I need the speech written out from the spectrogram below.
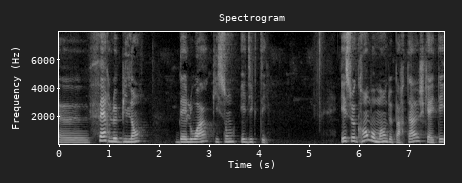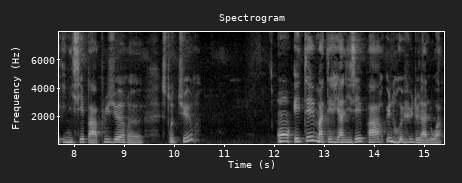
euh, faire le bilan des lois qui sont édictées. Et ce grand moment de partage qui a été initié par plusieurs structures ont été matérialisés par une revue de la loi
